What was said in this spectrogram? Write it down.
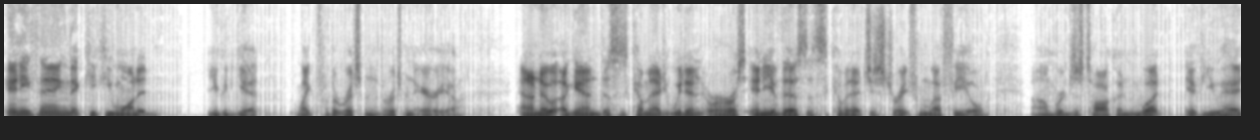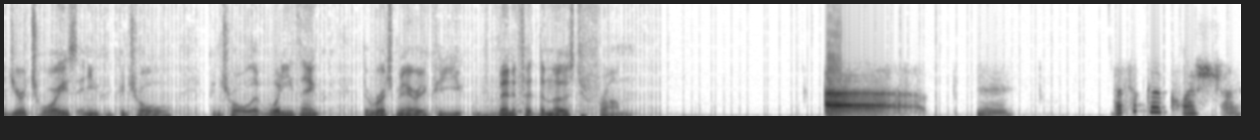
anything that Kiki wanted, you could get like for the Richmond the Richmond area. And I know again, this is coming at you. We didn't rehearse any of this. This is coming at you straight from left field. Um, we're just talking. What if you had your choice and you could control control it? What do you think the Richmond area could benefit the most from? Uh, hmm. That's a good question.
